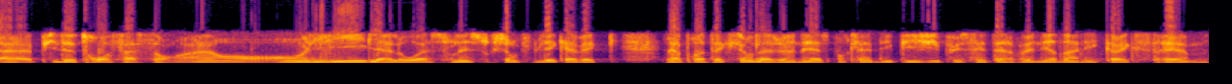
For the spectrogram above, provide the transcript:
Euh, puis de trois façons. Hein. On, lie la loi sur l'instruction publique avec la protection de la jeunesse pour que la DPJ puisse intervenir dans les cas extrêmes.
